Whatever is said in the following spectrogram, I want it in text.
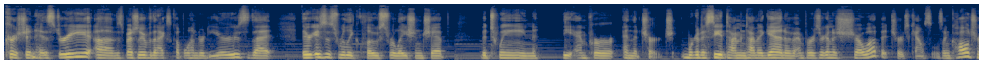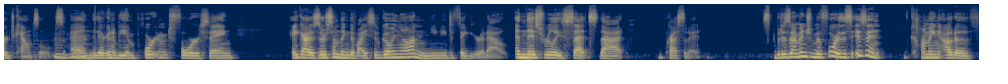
Christian history, um, especially over the next couple hundred years, that there is this really close relationship between the emperor and the church. We're going to see it time and time again of emperors are going to show up at church councils and call church councils, Mhm. and they're going to be important for saying, hey guys, there's something divisive going on and you need to figure it out. And this really sets that precedent. But as I mentioned before, this isn't coming out of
